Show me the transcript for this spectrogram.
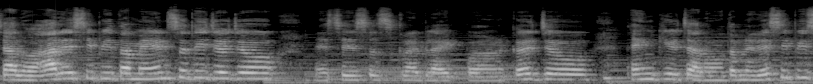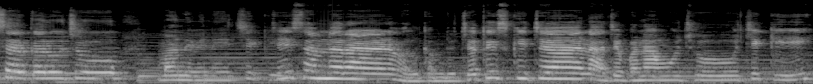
ચાલો આ રેસીપી તમે એન્ડ સુધી જોજો ને શેર, સબસ્ક્રાઇબ, લાઈક પણ કરજો. થેન્ક યુ ચાલો હું તમને રેસીપી શેર કરું છું. માનવીની ચીકી. Jay Swaminarayan. Welcome to Jatish kitchen આજે બનાવું છું ચીકી.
